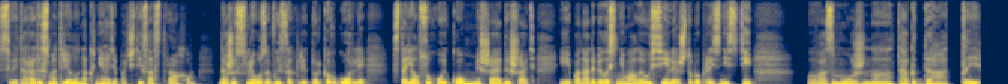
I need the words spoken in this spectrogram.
Светорада смотрела на князя почти со страхом. Даже слезы высохли только в горле. Стоял сухой ком, мешая дышать. Ей понадобилось немалое усилие, чтобы произнести «Возможно, тогда ты,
